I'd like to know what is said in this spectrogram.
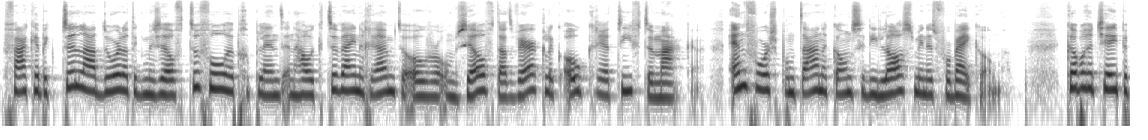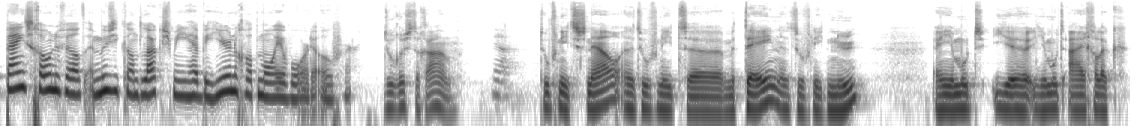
Vaak heb ik te laat door dat ik mezelf te vol heb gepland en hou ik te weinig ruimte over om zelf daadwerkelijk ook creatief te maken. En voor spontane kansen die last minute voorbij komen. Cabaretier Pepijn Schoneveld en muzikant Lakshmi hebben hier nog wat mooie woorden over. Doe rustig aan. Ja. Het hoeft niet snel en het hoeft niet eh, meteen en het hoeft niet nu. En je moet, je, je moet eigenlijk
